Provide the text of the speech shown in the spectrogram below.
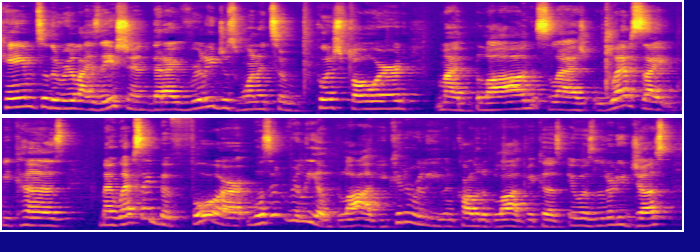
came to the realization that I really just wanted to push forward my blog slash website because my website before wasn't really a blog. You couldn't really even call it a blog because it was literally just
